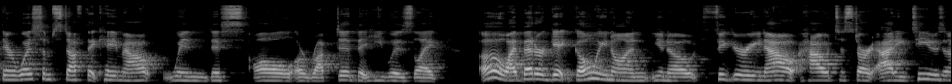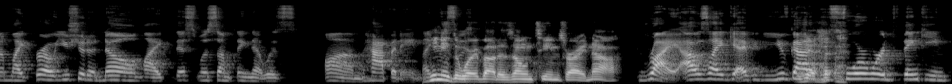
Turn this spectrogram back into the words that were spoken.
there was some stuff that came out when this all erupted that he was like, oh, I better get going on, you know, figuring out how to start adding teams. And I'm like, bro, you should have known like this was something that was um happening. Like he needs to was, worry about his own teams right now. Right. I was like, you've got to yeah. be forward thinking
